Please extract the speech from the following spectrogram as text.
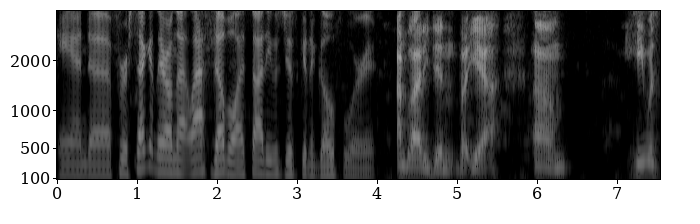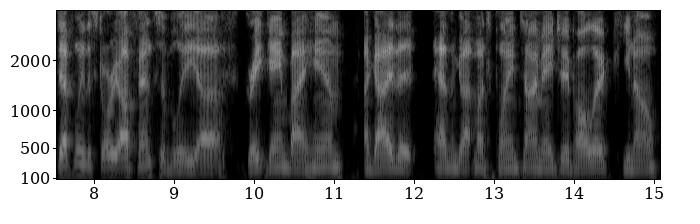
And uh, for a second there on that last double, I thought he was just going to go for it. I'm glad he didn't, but yeah, um, he was definitely the story offensively. Uh, great game by him. A guy that hasn't got much playing time. AJ Pollock, you know,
